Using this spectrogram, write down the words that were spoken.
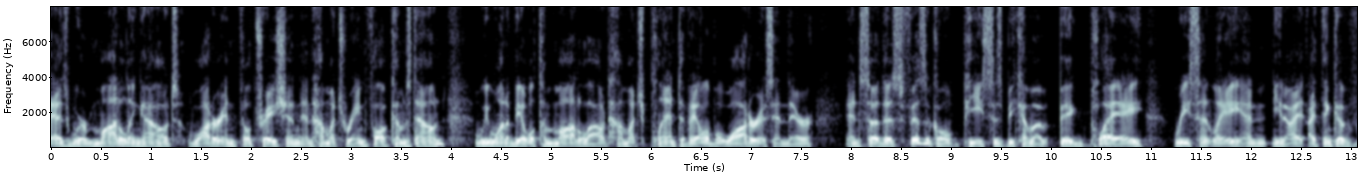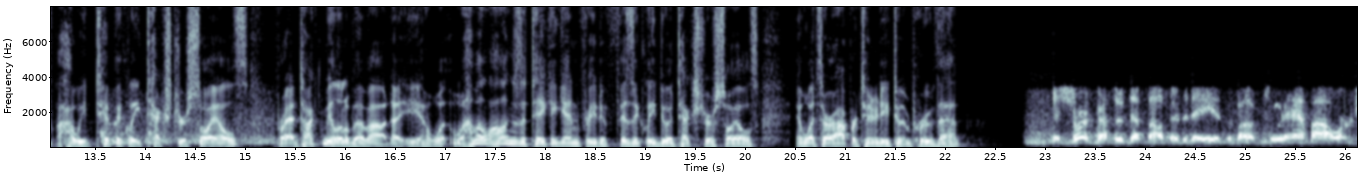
as we're modeling out water infiltration and how much rainfall comes down, we want to be able to model out how much plant available water is in there. And so this physical piece has become a big play recently. And, you know, I, I think of how we typically texture soils. Brad, talk to me a little bit about, uh, you know, how long does it take again for you to physically do a texture of soils? And what's our opportunity to improve that? The short method that's out there today is about two and a half hours.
